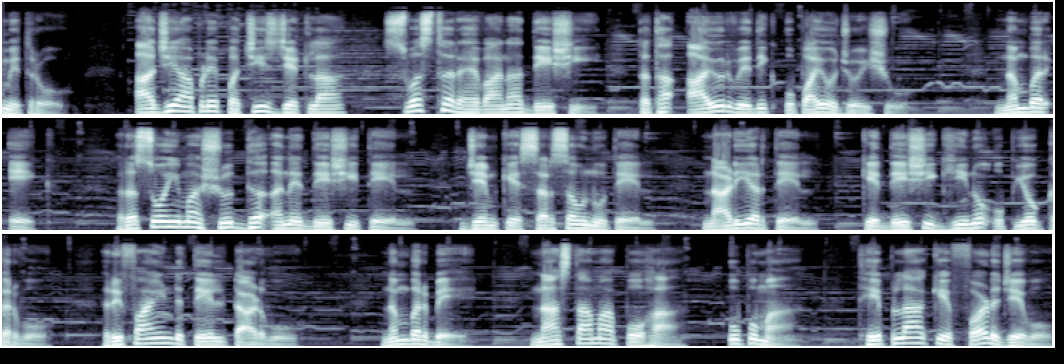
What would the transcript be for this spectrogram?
મિત્રો. આજે આપણે પચીસ જેટલા સ્વસ્થ રહેવાના દેશી તથા આયુર્વેદિક ઉપાયો જોઈશું. નંબર એક, રસોઈમાં શુદ્ધ અને દેશી તેલ, જેમ કે સરસવનું તેલ, નાળિયેર તેલ કે દેશી ઘીનો ઉપયોગ કરવો, રિફાઇન્ડ તેલ ટાળવું. નંબર બે, નાસ્તામાં પોહા, ઉપમા, થેપલા કે ફળ જેવો,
